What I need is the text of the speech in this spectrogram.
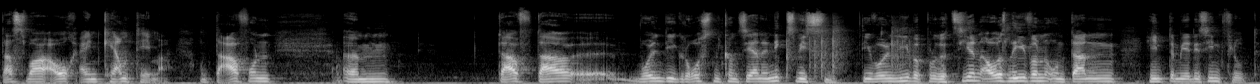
Das war auch ein Kernthema. Und davon ähm, da, da äh, wollen die großen Konzerne nichts wissen. Die wollen lieber produzieren, ausliefern und dann hinter mir die Sintflut.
